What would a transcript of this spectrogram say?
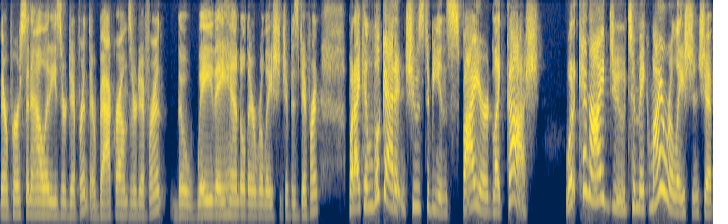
Their personalities are different, their backgrounds are different, the way they handle their relationship is different. But I can look at it and choose to be inspired like, gosh, what can I do to make my relationship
